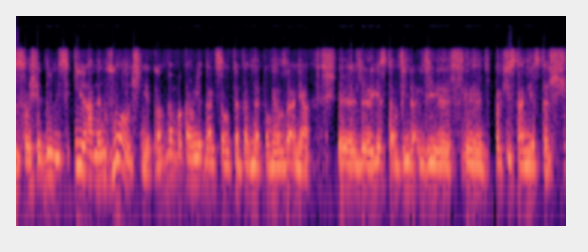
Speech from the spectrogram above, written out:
sąsiednimi, z Iranem włącznie, prawda, bo tam jednak są te pewne powiązania, że jest tam w, w, w Pakistanie jest też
